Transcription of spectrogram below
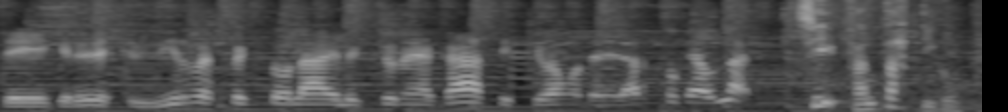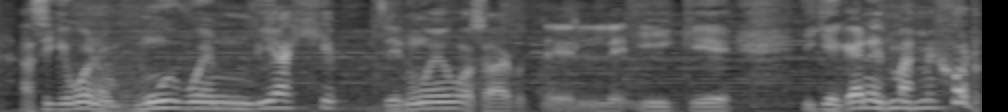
de querer escribir respecto a las elecciones acá, así es que vamos a tener harto que hablar. Sí, fantástico. Así que bueno, muy buen viaje de nuevo, o sea, y que, y que ganes más mejor.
